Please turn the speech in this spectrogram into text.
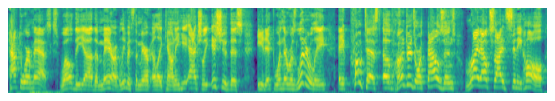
Have to wear masks. Well, the uh, the mayor, I believe it's the mayor of LA County, he actually issued this edict when there was literally a protest of hundreds or thousands right outside City Hall.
